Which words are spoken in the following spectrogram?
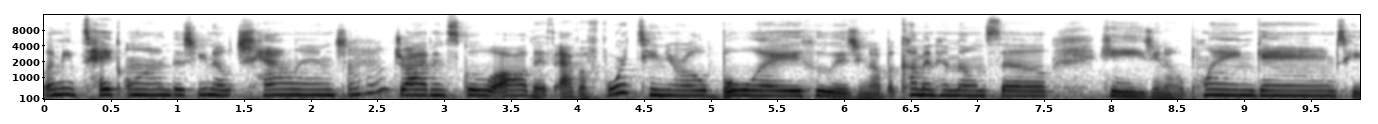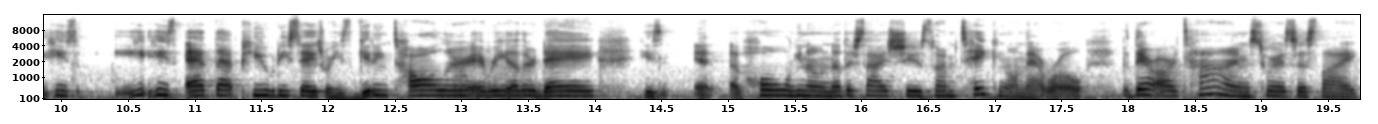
Let me take on this, you know, challenge, mm-hmm. driving school, all this. I have a 14 year old boy who is, you know, becoming him himself. He's, you know, playing games. He, he's he's at that puberty stage where he's getting taller every mm-hmm. other day. He's a whole, you know, another size shoe. So I'm taking on that role. But there are times where it's just like,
